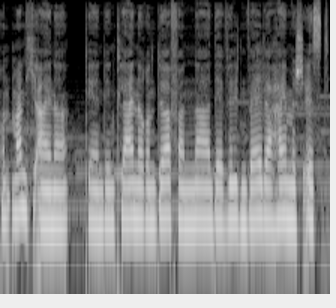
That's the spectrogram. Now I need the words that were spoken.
und manch einer, der in den kleineren Dörfern nahe der wilden Wälder heimisch ist,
